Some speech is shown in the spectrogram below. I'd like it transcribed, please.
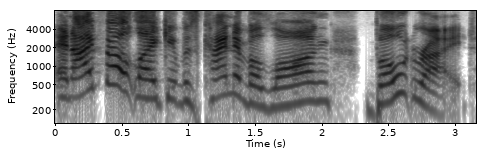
and I felt like it was kind of a long boat ride,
